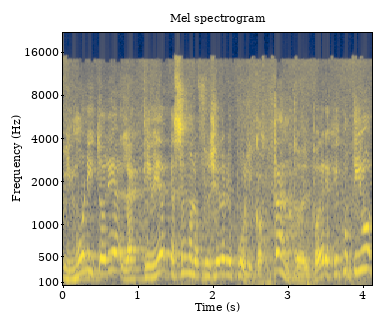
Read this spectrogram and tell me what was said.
y monitorea la actividad que hacemos los funcionarios públicos, tanto del Poder Ejecutivo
